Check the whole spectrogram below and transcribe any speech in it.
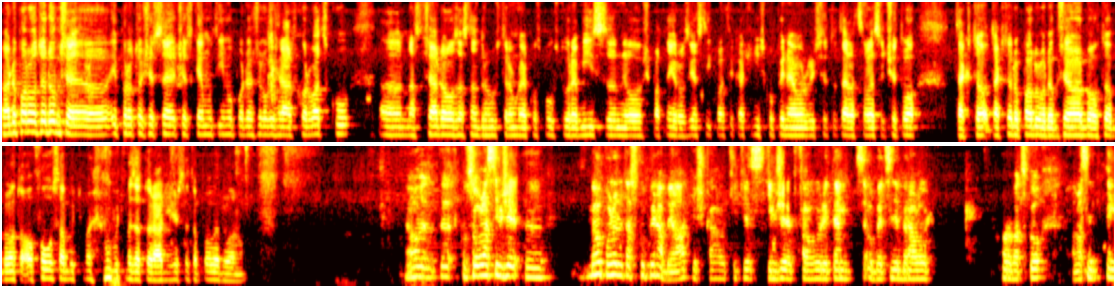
No a dopadlo to dobře, i proto, že se českému týmu podařilo vyhrát v Chorvatsku, nastřádalo zase na druhou stranu jako spoustu remíz, mělo špatný rozjezd kvalifikační skupiny, když se to teda celé sečetlo, tak to, tak to dopadlo dobře, ale bylo to, bylo to ofous a buďme, buďme za to rádi, že se to povedlo. No. No, jako souhlasím, že eh, z mého pohledu ta skupina byla těžká určitě s tím, že favoritem se obecně bralo Chorvatsko a vlastně ten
